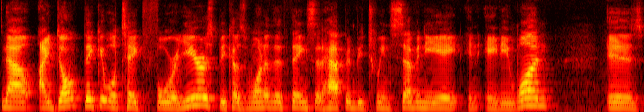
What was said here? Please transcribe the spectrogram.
Now, I don't think it will take four years because one of the things that happened between 78 and 81 is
